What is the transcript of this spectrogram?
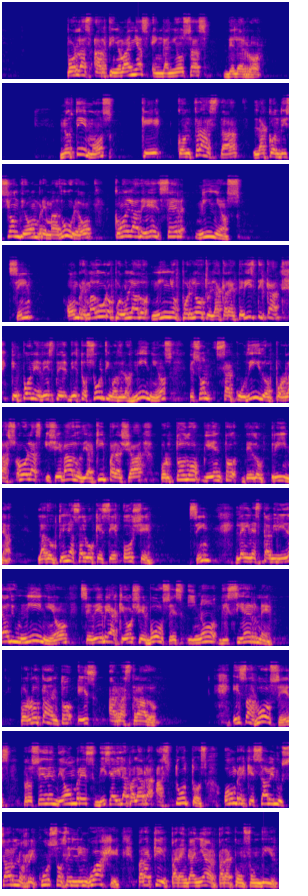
por las artimañas engañosas del error. Notemos que contrasta la condición de hombre maduro con la de ser niños. ¿Sí? Hombres maduros por un lado, niños por el otro. Y la característica que pone de, este, de estos últimos, de los niños, que son sacudidos por las olas y llevados de aquí para allá por todo viento de doctrina. La doctrina es algo que se oye, ¿Sí? La inestabilidad de un niño se debe a que oye voces y no discierne. Por lo tanto, es arrastrado. Esas voces proceden de hombres, dice ahí la palabra, astutos, hombres que saben usar los recursos del lenguaje. ¿Para qué? Para engañar, para confundir.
